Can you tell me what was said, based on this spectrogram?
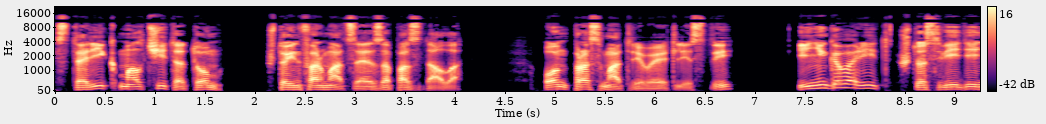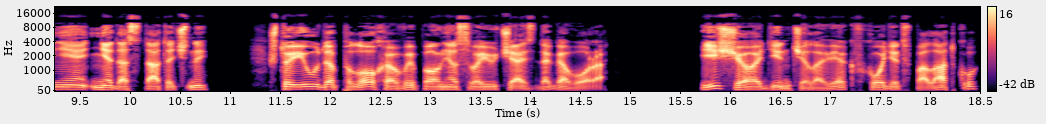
Старик молчит о том, что информация запоздала. Он просматривает листы и не говорит, что сведения недостаточны, что Иуда плохо выполнил свою часть договора. Еще один человек входит в палатку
